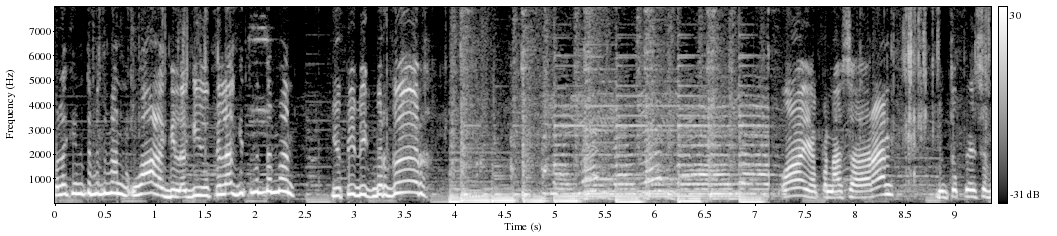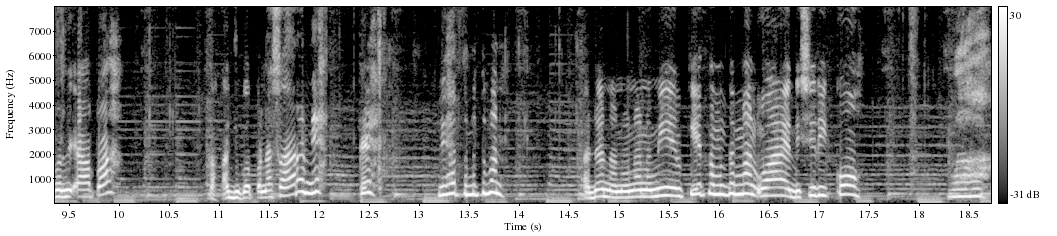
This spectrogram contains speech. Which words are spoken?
Apalagi ini teman-teman. Wah, lagi-lagi Yupi lagi teman-teman. Yupi Big Burger. Wah, yang penasaran bentuknya seperti apa? Kakak juga penasaran ya. Oke, lihat teman-teman. Ada nano-nano milky teman-teman. Wah, di Siriko. Wah,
